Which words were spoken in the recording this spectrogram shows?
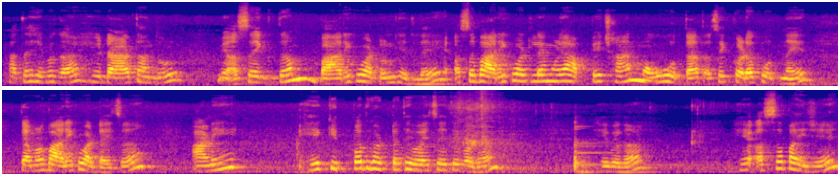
आता हे बघा हे डाळ तांदूळ मी असं एकदम बारीक वाटून घेतलं आहे असं बारीक वाटल्यामुळे आप्पे छान मऊ होतात असे कडक होत नाहीत. त्यामुळे बारीक वाटायचं. आणि हे कितपत घट्ट ठेवायचं आहे ते बघा. हे बघा हे असं पाहिजे.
